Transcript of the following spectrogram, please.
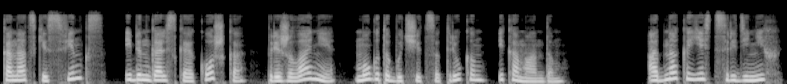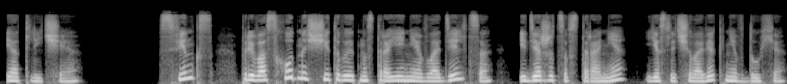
Канадский сфинкс и бенгальская кошка при желании могут обучиться трюкам и командам. Однако есть среди них и отличия. Сфинкс превосходно считывает настроение владельца и держится в стороне, если человек не в духе.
